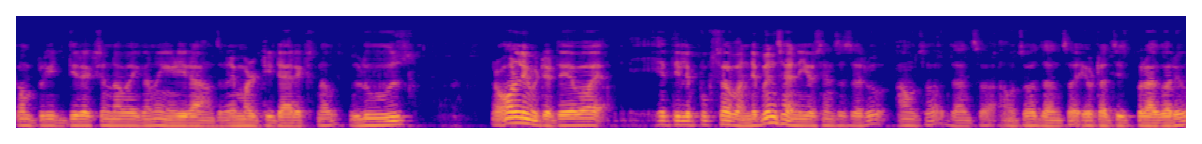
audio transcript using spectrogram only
कम्प्लिट डिरेक्सन नभइकन हिँडिरहेको हुन्छ। मल्टी डाइरेक्सनल लुज र अनलिमिटेड त्यो अब यतिले पुग्छ भन्ने पनि छैन। यो सेन्सेसहरू आउँछ जान्छ आउँछ जान्छ एउटा चिज पुरा गर्यो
